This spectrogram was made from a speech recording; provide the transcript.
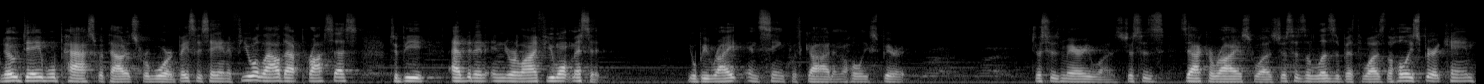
no day will pass without its reward. Basically, saying if you allow that process to be evident in your life, you won't miss it. You'll be right in sync with God and the Holy Spirit. Just as Mary was, just as Zacharias was, just as Elizabeth was. The Holy Spirit came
